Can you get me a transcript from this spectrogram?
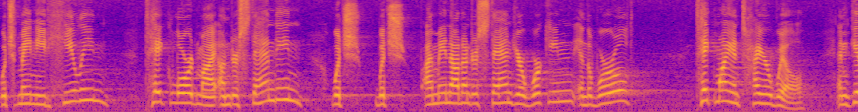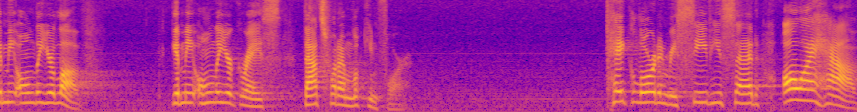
which may need healing. Take, Lord, my understanding, which, which I may not understand your working in the world. Take my entire will and give me only your love. Give me only your grace. That's what I'm looking for. Take, Lord, and receive, he said, all I have.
